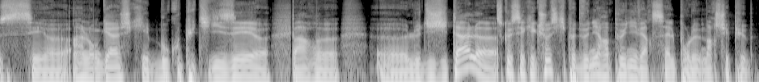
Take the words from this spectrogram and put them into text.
c'est un langage qui est beaucoup utilisé par le digital? Est-ce que c'est quelque chose qui peut devenir un peu universel pour le marché pub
